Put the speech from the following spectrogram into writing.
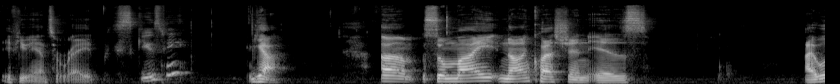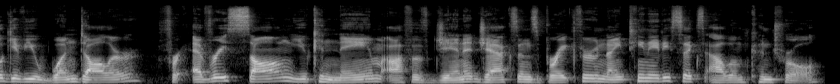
if you answer right. Excuse me? Yeah. Um, so my non-question is I will give you one dollar For every song you can name off of Janet Jackson's breakthrough 1986 album Control.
